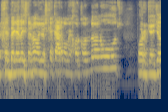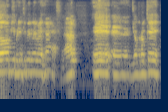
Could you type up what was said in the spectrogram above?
gente que le dice, no, yo es que cargo mejor con donuts, porque yo, mi principio de y al final, eh, eh, yo creo que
